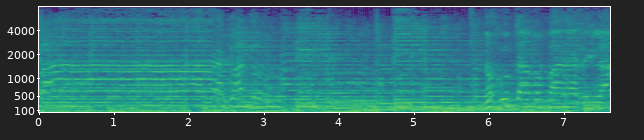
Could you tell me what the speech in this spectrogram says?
¿Para cuándo? Nos juntamos para arreglarlo.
